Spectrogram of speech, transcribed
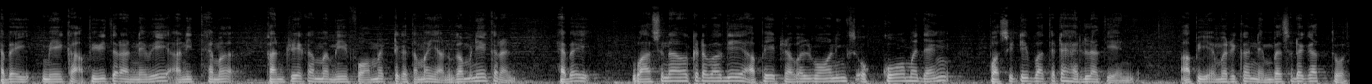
හැබැයි මේක අපි විතරන්නෙවේ අනිත් හැම කන්ට්‍රියකම්ම මේ ෆෝමට් එක තමයි අනුගමනය කරන්න. හැබැයි වාසනාවකට වගේ අපේ ට්‍රවල් වෝනිික්ස් ඔක්කෝම දැන් පොසිටිව් අතට හැරිලා තියෙන්නේ. අපි එමරිකන් එම්බැසට ගත්තොත්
